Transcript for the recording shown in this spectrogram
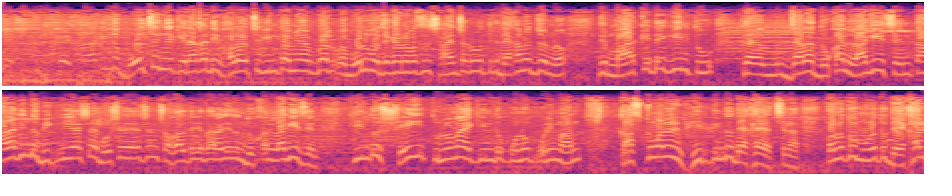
বেশ, তারা কিন্তু বলছেন যে কেনাকাটি ভালো হচ্ছে, কিন্তু আমি একবার বলব যে ক্যামেরা পার্সন সায়ন চক্রবর্তীকে দেখানোর জন্য যে মার্কেটে কিন্তু যারা দোকান লাগিয়েছেন, তারা কিন্তু বিক্রি আশায় বসে রয়েছেন, সকাল থেকে তারা কিন্তু দোকান লাগিয়েছেন। কিন্তু সেই তুলনায় কিন্তু কোনো পরিমাণ কাস্টমারের ভিড় কিন্তু দেখা যাচ্ছে না। ফলত মূলত দেখার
